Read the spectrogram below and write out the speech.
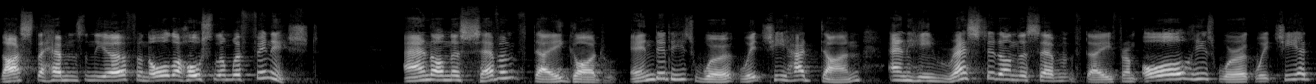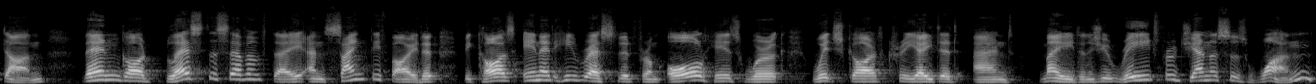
Thus the heavens and the earth and all the host of them were finished. And on the seventh day, God ended his work which he had done, and he rested on the seventh day from all his work which he had done. Then God blessed the seventh day and sanctified it, because in it he rested from all his work which God created and made. And as you read through Genesis 1,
